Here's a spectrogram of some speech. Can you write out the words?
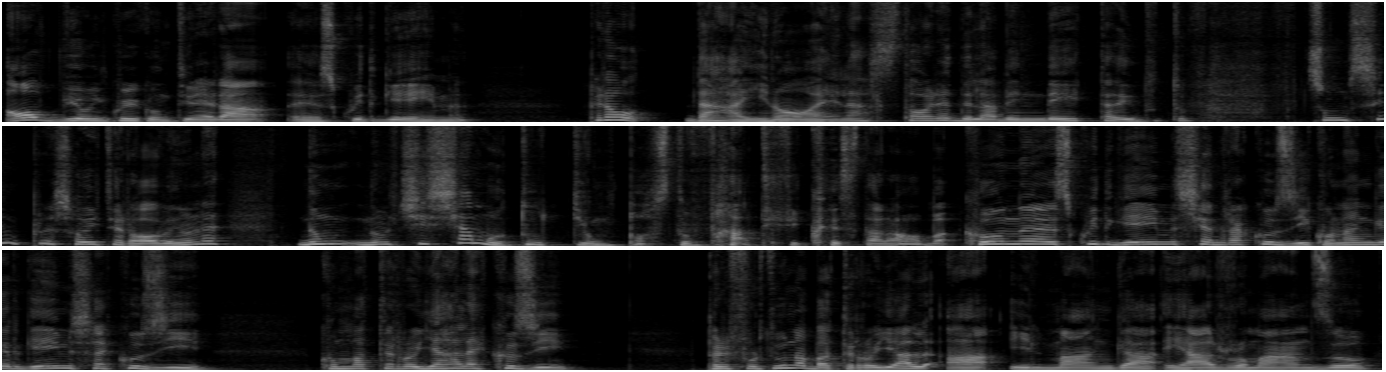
ovvio in cui continuerà eh, Squid Game. Però dai, no, è la storia della vendetta di tutto sono sempre solite robe, non, è, non, non, ci siamo tutti un po' stufati di questa roba. Con eh, Squid Game si andrà così, con Hunger Games è così, con Battle Royale è così. Per fortuna Battle Royale ha il manga e ha il romanzo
